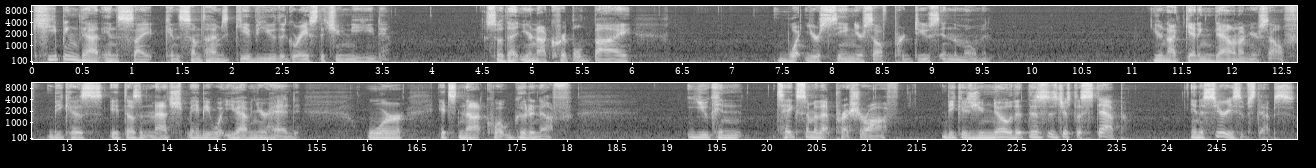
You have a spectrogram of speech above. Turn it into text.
keeping that in sight can sometimes give you the grace that you need so that you're not crippled by what you're seeing yourself produce in the moment. You're not getting down on yourself because it doesn't match maybe what you have in your head or it's not, quote, good enough. You can take some of that pressure off because you know that this is just a step in a series of steps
